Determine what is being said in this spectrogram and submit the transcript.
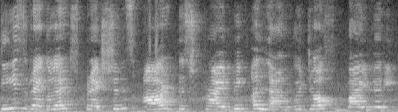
these regular expressions are describing a language of binary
